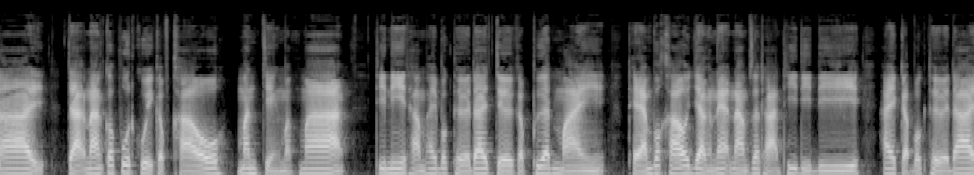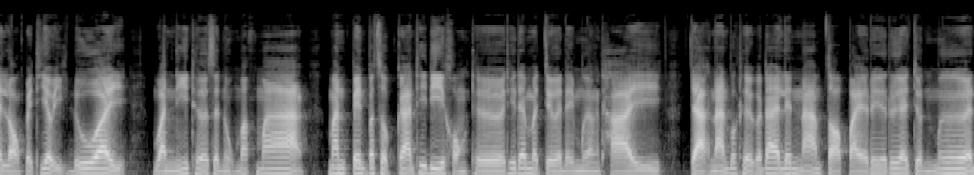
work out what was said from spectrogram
ได้ จากนั้นก็พูดคุยกับเขา มันเจ๋งมากๆที่นี่ทำให้พวกเธอได้เจอกับเพื่อนใหม่ แถมพวกเขายังแนะนำสถานที่ดีๆ ให้กับพวกเธอได้ลองไปเที่ยวอีกด้วย วันนี้เธอสนุกมากๆ มันเป็นประสบการณ์ที่ดีของเธอที่ได้มาเจอในเมืองไทย จากนั้นพวกเธอก็ได้เล่นน้ำต่อไปเรื่อยๆ จนมืด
